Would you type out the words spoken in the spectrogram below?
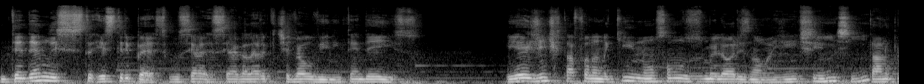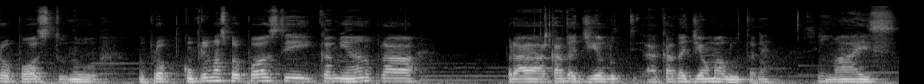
entendendo esse, esse tripé, se, você, se a galera que estiver ouvindo entender isso, e a gente que está falando aqui não somos os melhores não, a gente está no propósito, no, no pro- cumprindo nosso propósito e caminhando para para cada dia a cada dia é uma luta, né? Sim. Mas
